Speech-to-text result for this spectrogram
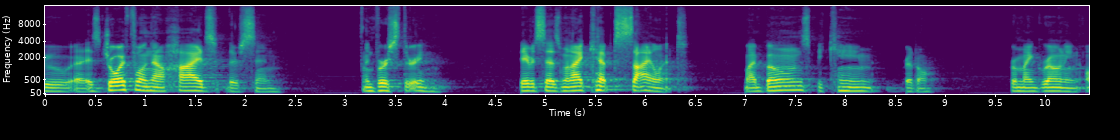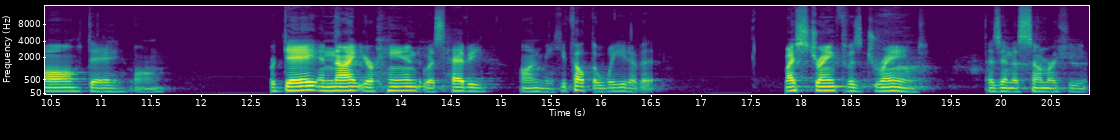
who uh, joyful and now hides their sin. In verse 3, David says, When I kept silent, my bones became brittle from my groaning all day long. For day and night your hand was heavy on me. He felt the weight of it. My strength was drained as in the summer heat.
